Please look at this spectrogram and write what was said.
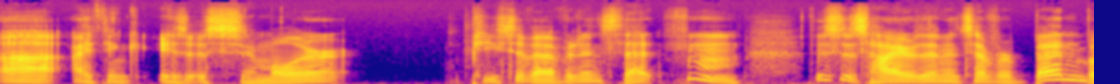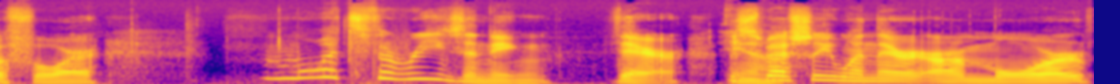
uh, I think is a similar piece of evidence that, hmm, this is higher than it's ever been before. What's the reasoning there? Yeah. Especially when there are more,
